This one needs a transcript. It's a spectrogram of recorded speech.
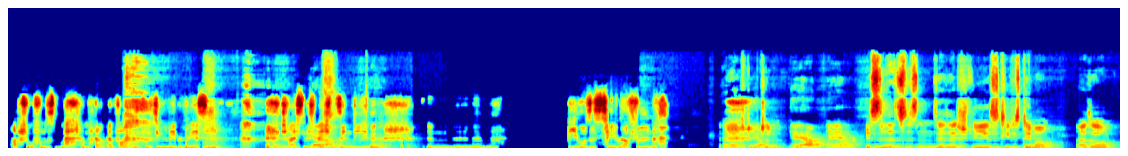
abstufen, das ist einfach ungefühlige Lebewesen. Ich weiß nicht, Ja. welchen Sinn die in, in, in dem Biosystem erfüllen. Ja, stimmt ja. schon. Ja, ja, ja, ja. Es ist, es ist ein sehr, sehr schwieriges, tiefes Thema. Also,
